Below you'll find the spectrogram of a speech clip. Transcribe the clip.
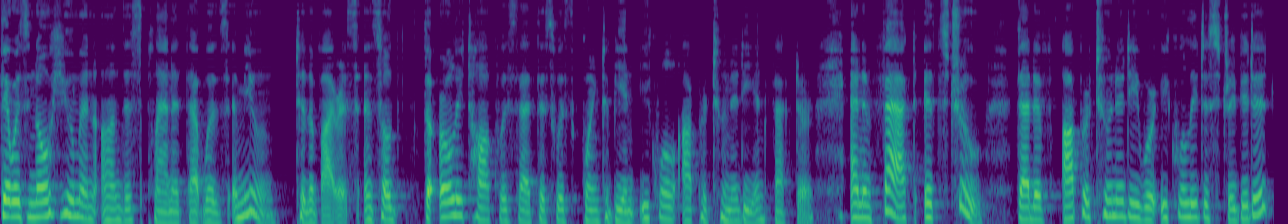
there was no human on this planet that was immune to the virus. And so the early talk was that this was going to be an equal opportunity infector. And in fact, it's true that if opportunity were equally distributed,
